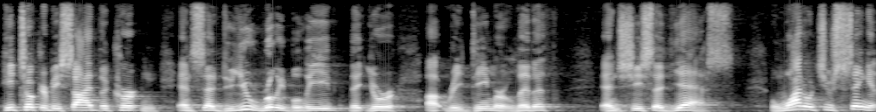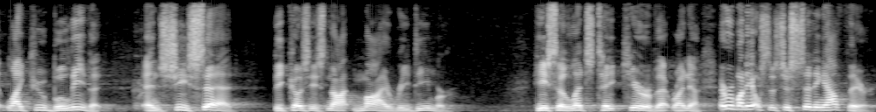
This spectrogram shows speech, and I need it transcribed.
He took her beside the curtain and said, Do you really believe that your uh, Redeemer liveth? And she said, Yes. Why don't you sing it like you believe it? And she said, Because he's not my Redeemer. He said, Let's take care of that right now. Everybody else is just sitting out there.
